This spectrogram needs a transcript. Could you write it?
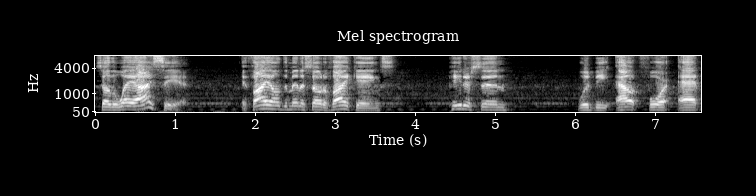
So the way I see it, if I owned the Minnesota Vikings, Peterson would be out for at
